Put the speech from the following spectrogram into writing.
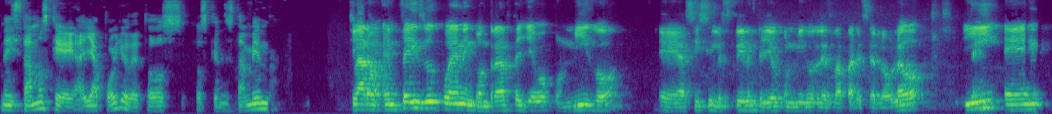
necesitamos que haya apoyo de todos los que nos están viendo. Claro, en Facebook pueden encontrar Te Llevo Conmigo, eh, así si lo escriben Te Llevo Conmigo les va a aparecer luego. Y en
